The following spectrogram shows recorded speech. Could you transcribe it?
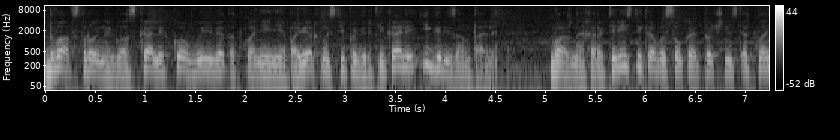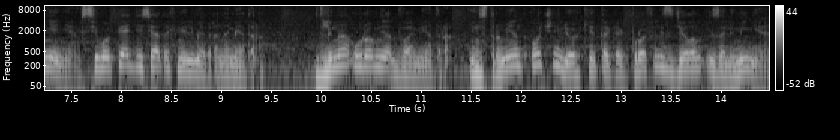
Два встроенных глазка легко выявят отклонение поверхности по вертикали и горизонтали. Важная характеристика – высокая точность отклонения – всего 0,5 мм на метр. Длина уровня 2 метра. Инструмент очень легкий, так как профиль сделан из алюминия.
